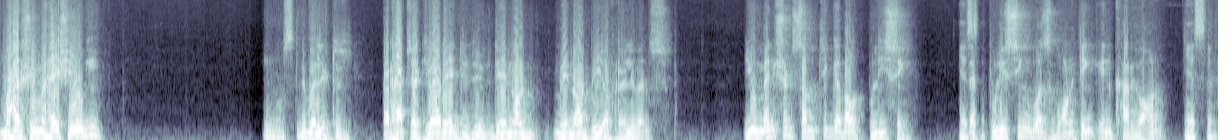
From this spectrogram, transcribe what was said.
Maharshi Mahesh Yogi? No, sir. Well, it is perhaps at your age they not may not be of relevance. You mentioned something about policing. Yes, that sir. policing was wanting in Khargone. Yes, sir.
